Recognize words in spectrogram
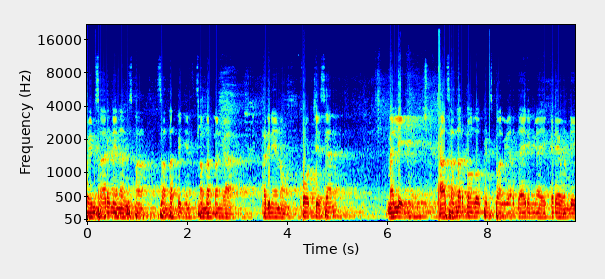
పోయినసారి నేను అది స్మ- సందర్భంగా అది నేను కోట్ చేశాను. మళ్ళీ ఆ సందర్భంలో ప్రిన్సిపాల్ గారు ధైర్యంగా ఇక్కడే ఉండి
